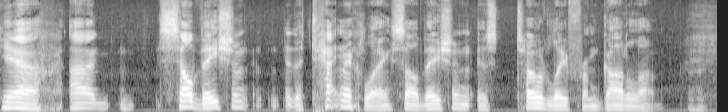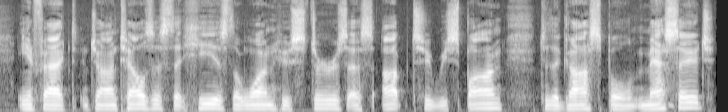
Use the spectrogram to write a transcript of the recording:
Yeah, uh, salvation. Technically, salvation is totally from God alone. In fact, John tells us that He is the one who stirs us up to respond to the gospel message.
